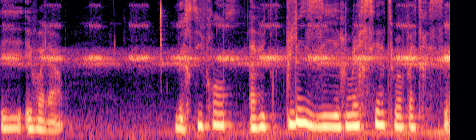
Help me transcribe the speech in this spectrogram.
Et, et voilà. Merci France. Avec plaisir. Merci à toi Patricia.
